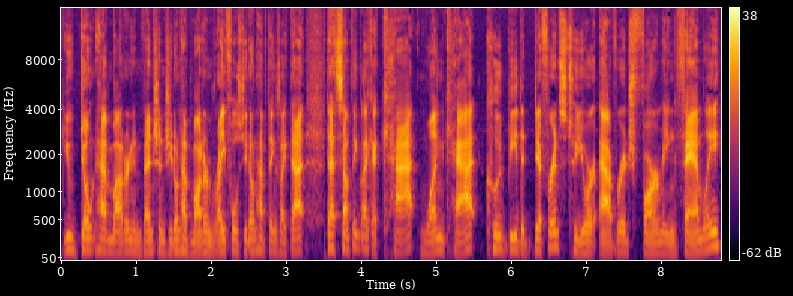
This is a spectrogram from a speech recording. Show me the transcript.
you don't have modern inventions, you don't have modern rifles, you don't have things like that, that something like a cat, one cat, could be the difference to your average farming family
